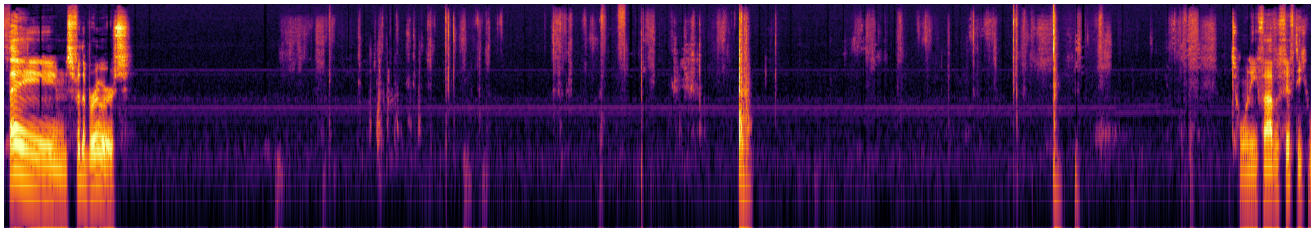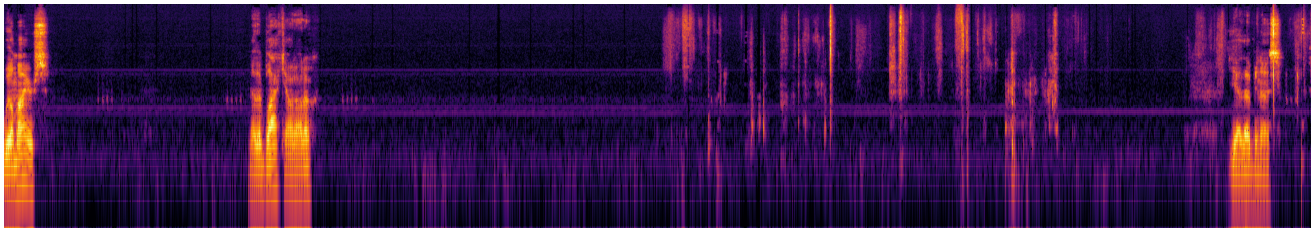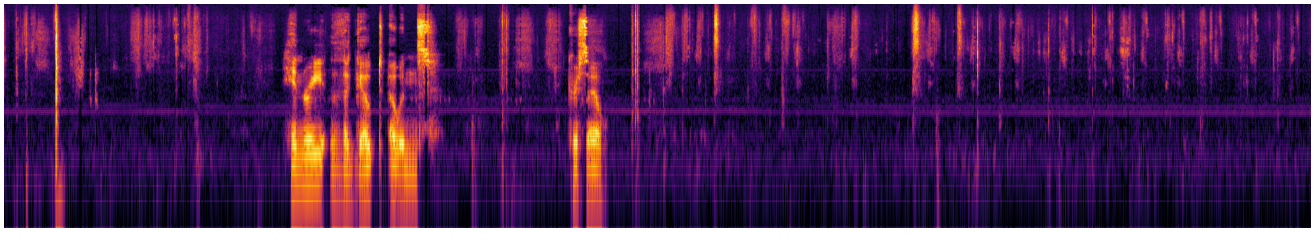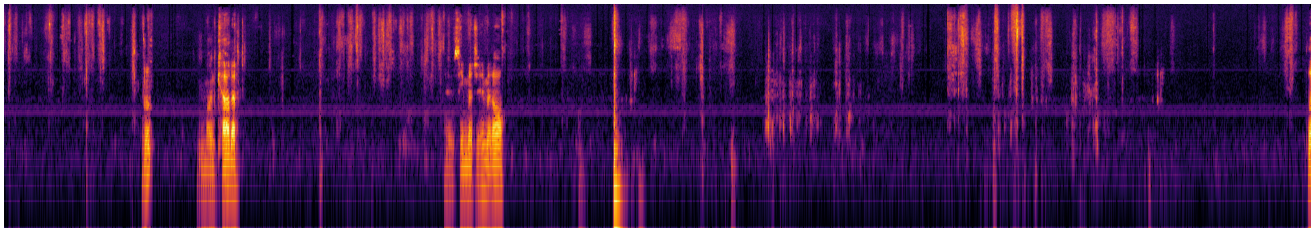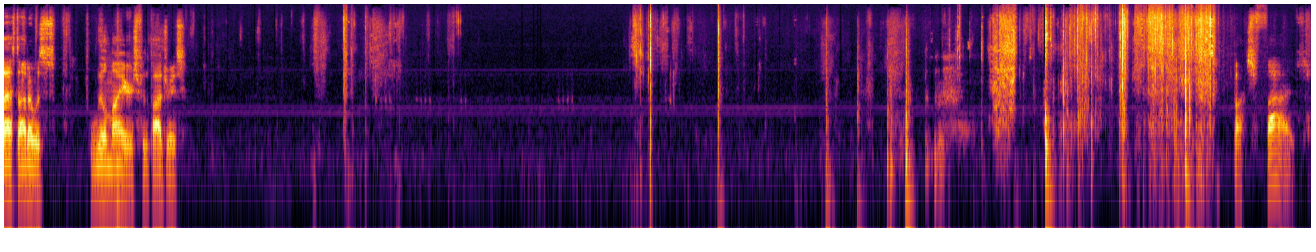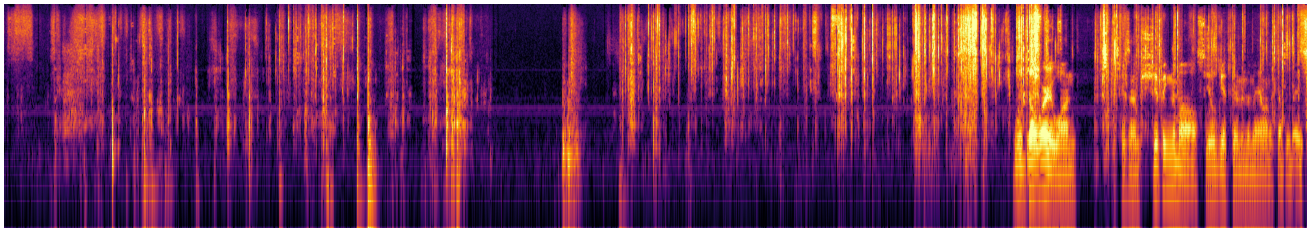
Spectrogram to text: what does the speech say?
Thames for the Brewers. Twenty-five of fifty. Wil Myers. Another blackout auto. Yeah, that'd be nice. Henry the Goat Owens. Chris Sale. Moncada. I haven't seen much of him at all. Last auto was Wil Myers for the Padres. Box five. Well, don't worry, one, because I'm shipping them all, so you'll get them in the mail in a couple days.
